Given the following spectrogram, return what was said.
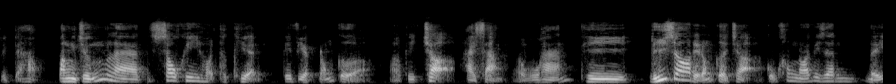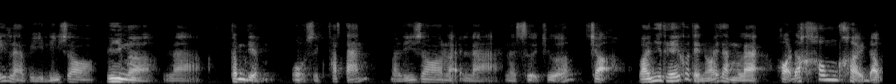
dịch tễ học. Bằng chứng là sau khi họ thực hiện cái việc đóng cửa ở cái chợ hải sản ở Vũ Hán, thì lý do để đóng cửa chợ cũng không nói với dân đấy là vì lý do nghi ngờ là tâm điểm ổ dịch phát tán, mà lý do lại là là sửa chữa chợ và như thế có thể nói rằng là họ đã không khởi động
